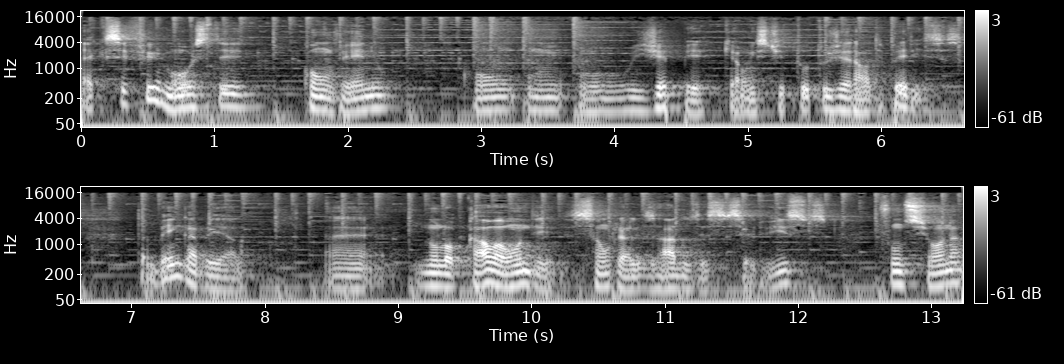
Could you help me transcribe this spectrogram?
é que se firmou este convênio com o IGP, que é o Instituto Geral de Perícias. Também, Gabriela, é, no local onde são realizados esses serviços, funciona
